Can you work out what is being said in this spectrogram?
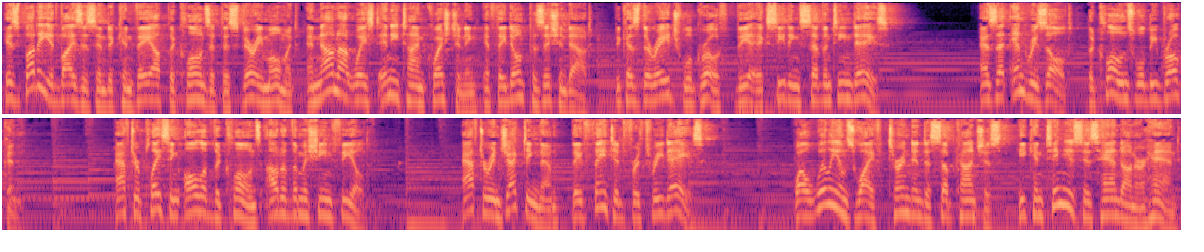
His buddy advises him to convey out the clones at this very moment and now not waste any time questioning if they don't positioned out, because their age will growth via exceeding 17 days. As that end result, the clones will be broken. After placing all of the clones out of the machine field. After injecting them, they fainted for three days. While William's wife turned into subconscious, he continues his hand on her hand,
